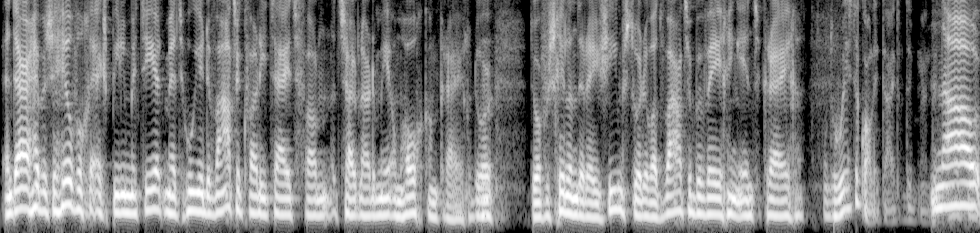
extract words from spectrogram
En daar hebben ze heel veel geëxperimenteerd met hoe je de waterkwaliteit van het Zuidlaardermeer omhoog kan krijgen. Door, door verschillende regimes, door er wat waterbeweging in te krijgen. Want hoe is de kwaliteit op dit moment? Nou,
